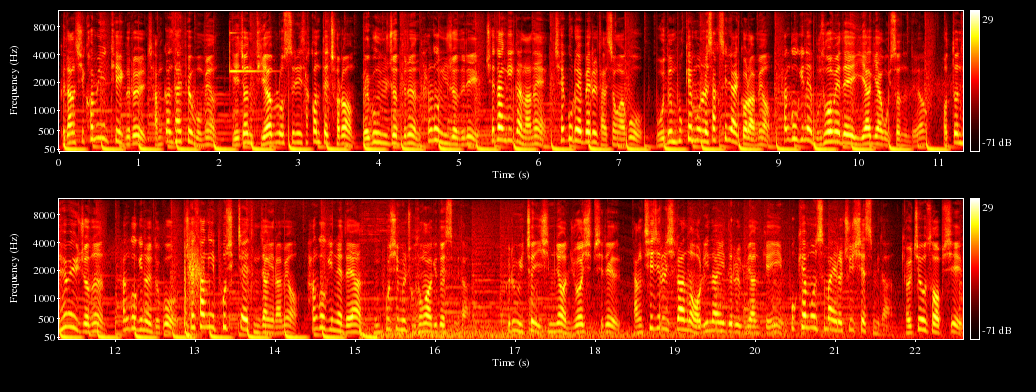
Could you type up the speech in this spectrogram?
그 당시 커뮤니티의 글을 잠깐 살펴보면 예전 디아블로3 사건 때처럼 외국 유저들은 한국 유저들이 최단 기간 안에 최고 레벨을 달성하고 모든 포켓몬을 싹쓸이 할 거라며 한국인의 무서움에 대해 이야기하고 있었는데요. 어떤 해외 유저는 한국인을 두고 최상위 포식자의 등장이라며 한국인에 대한 공포심을 조성하기도 했습니다. 그리고 2020년 6월 17일 양치질을 싫어하는 어린아이들을 위한 게임 포켓몬 스마일을 출시했습니다. 결제 요소 없이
